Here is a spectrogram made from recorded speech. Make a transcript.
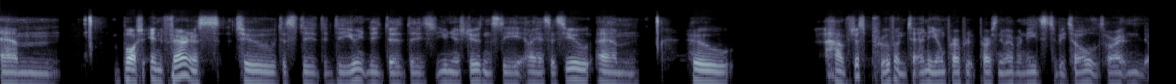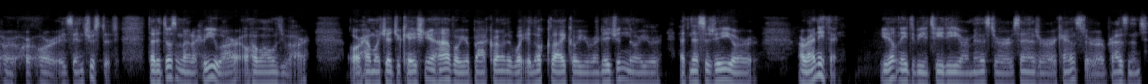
Um, but in fairness to the, the, the, the, the these union students, the ISSU, um, who have just proven to any young person who ever needs to be told or, or, or, or, is interested that it doesn't matter who you are or how old you are or how much education you have or your background or what you look like or your religion or your ethnicity or, or anything. You don't need to be a TD or a minister or a senator or a councillor or a president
